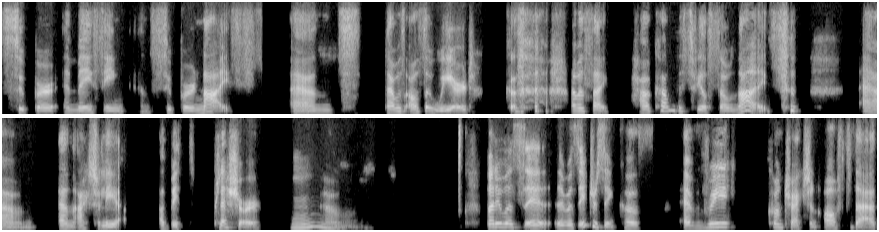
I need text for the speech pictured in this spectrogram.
super amazing and super nice. And that was also weird because I was like, how come this feels so nice? um, and actually a bit pleasure. mm. Um, but it was it, it was interesting because every contraction after that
